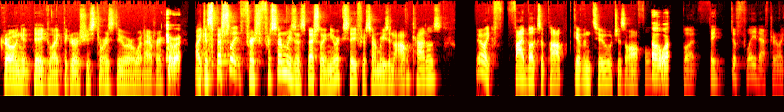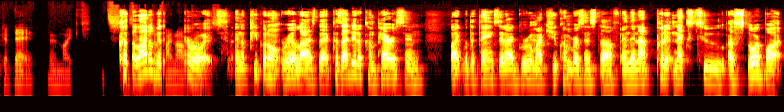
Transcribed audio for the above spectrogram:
growing it big like the grocery stores do or whatever. Correct. Like especially for for some reason, especially in New York City, for some reason, avocados they're like five bucks a pop given two, which is awful. Oh, wow. But they deflate after like a day, and like because a lot of it is steroids, and if people don't realize that. Because I did a comparison, like with the things that I grew, my cucumbers and stuff, and then I put it next to a store bought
